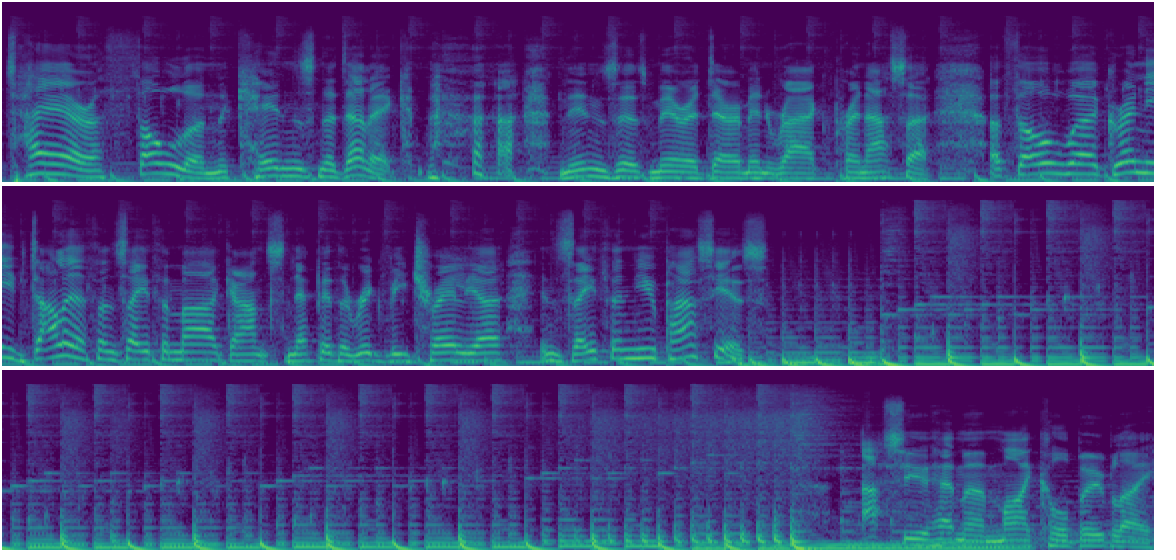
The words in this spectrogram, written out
teir Tholan kins na delic. Ninzas mira dermin rag prenasa. A tho uh, Grenny Dalith and Zathan ma gans nepith rigvi trelia in Zathan New Passius. Asu Hema Michael Bublé.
